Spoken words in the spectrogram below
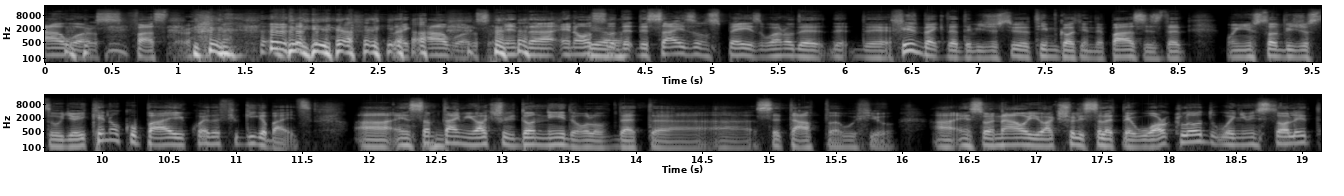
hours faster. yeah, yeah. Like hours. And uh, and also yeah. the, the size on space, one of the, the, the, feedback that the Visual Studio team got in the past is that when you install Visual Studio, it can occupy quite a few gigabytes. Uh, and sometimes mm-hmm. you actually don't need all of that uh, uh set uh, with you. Uh, and so now you actually select the workload when you install it.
